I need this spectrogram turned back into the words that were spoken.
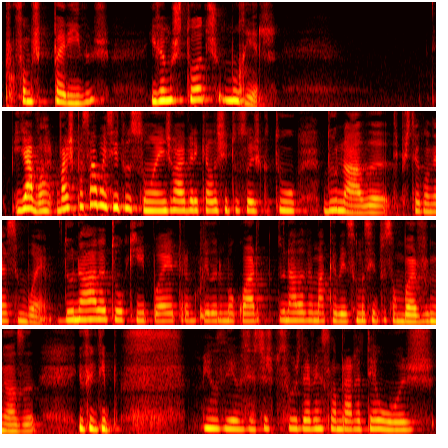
porque fomos paridos e vamos todos morrer. E ah, vais passar bem situações, vai haver aquelas situações que tu, do nada, tipo, isto acontece-me bem, do nada estou aqui, bué, tranquila no meu quarto, do nada vem-me à cabeça uma situação bem vergonhosa. E eu fico tipo, meu Deus, estas pessoas devem se lembrar até hoje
